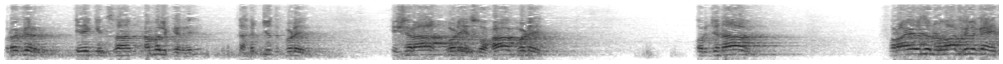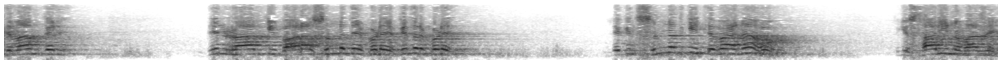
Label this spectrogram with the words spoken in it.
اور اگر ایک انسان عمل کرے تحجد پڑے اشراق پڑے سہاگ پڑے اور جناب فرائض و نوافل کا اہتمام کرے، دن رات کی بارہ سنتیں پڑھے، فطر پڑھے، لیکن سنت کی اتباع نہ ہو تو یہ ساری نمازیں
